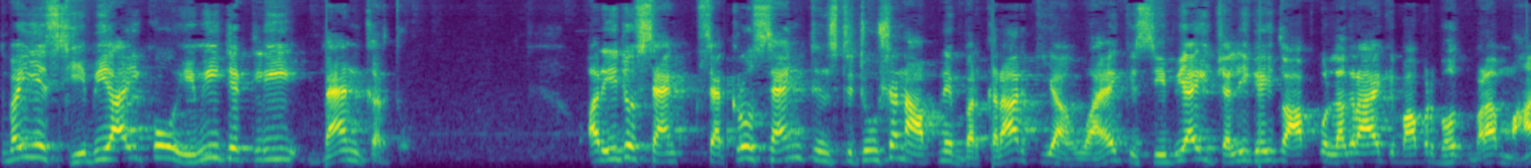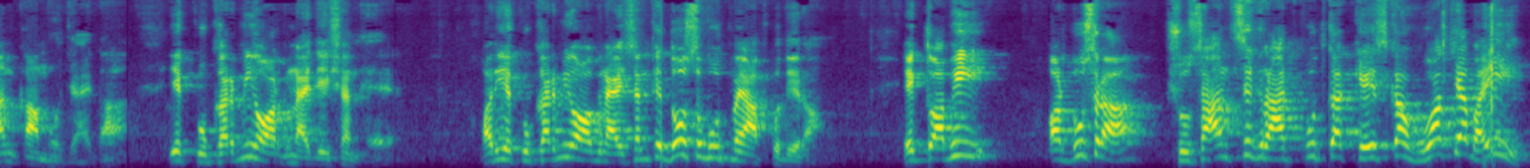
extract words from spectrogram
तो भाई ये सीबीआई को इमीडिएटली बैन कर दो। और ये जो सैक्रोसैंक्ट इंस्टीट्यूशन आपने बरकरार किया हुआ है कि सीबीआई चली गई तो आपको लग रहा है कि बाबर बहुत बड़ा महान काम हो जाएगा। ये कुकर्मी ऑर्गेनाइजेशन है और ये कुकर्मी ऑर्गेनाइजेशन के दो सबूत मैं आपको दे रहा हूँ। एक तो अभी और दूसरा सुशांत सिंह राजपूत का केस का हुआ क्या भाई?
